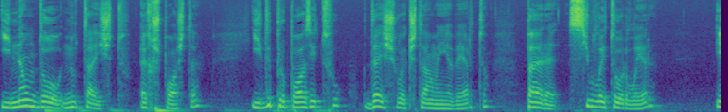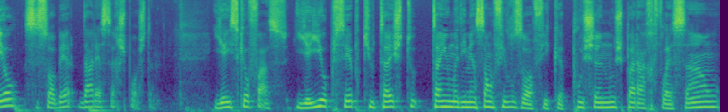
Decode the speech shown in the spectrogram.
e não dou no texto a resposta e de propósito deixo a questão em aberto para, se o leitor ler, ele, se souber, dar essa resposta. E é isso que eu faço. E aí eu percebo que o texto tem uma dimensão filosófica, puxa-nos para a reflexão,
